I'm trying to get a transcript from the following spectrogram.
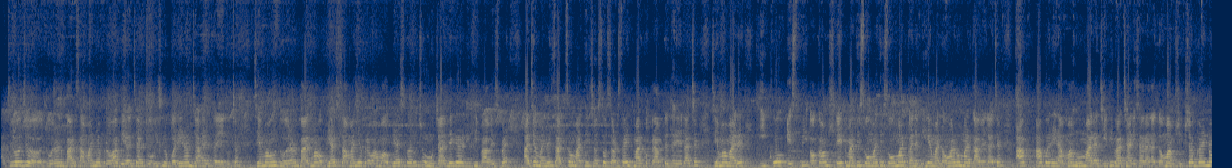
આજરોજ ધોરણ બાર સામાન્ય પ્રવાહ બે હજાર ચોવીસનું પરિણામ જાહેર થયેલું છે. જેમાં હું ધોરણ બારમાં અભ્યાસ, સામાન્ય પ્રવાહમાં અભ્યાસ કરું છું. હું ચાંદેગરા રીધિ ભાવેશભાઈ. આજે મને સાતસોમાંથી છસો સડસઠ માર્ક પ્રાપ્ત થયેલા છે. જેમાં મારે ઇકો એસપી અકાઉન્ટ, સ્ટેટમાંથી સોમાંથી સો માર્ક અને બીએમાં નવ્વાણું માર્ક આવેલા છે. આ આ પરિણામમાં હું મારા જીડી વાછાણી શાળાના તમામ શિક્ષકગણનો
